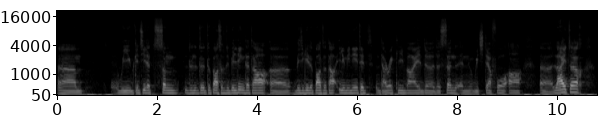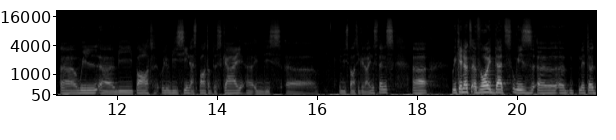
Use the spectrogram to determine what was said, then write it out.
Um, we, can see that some the, the, the, parts of the building that are uh, basically the parts that are illuminated directly by the, the sun and which therefore are uh, lighter uh, will be part will be seen as part of the sky in this in this particular instance. We cannot avoid that with uh, a method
